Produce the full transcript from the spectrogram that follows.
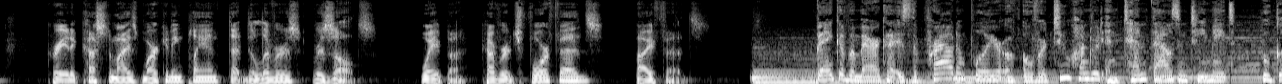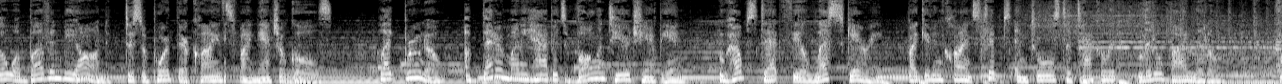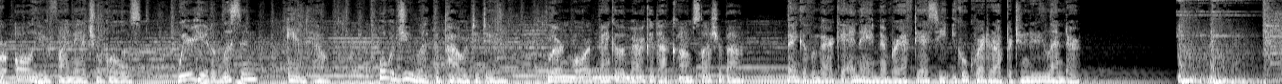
create a customized marketing plan that delivers results. WEPA, coverage for feds, by feds. Bank of America is the proud employer of over 210,000 teammates who go above and beyond to support their clients' financial goals. Like Bruno, a Better Money Habits volunteer champion who helps debt feel less scary by giving clients tips and tools to tackle it little by little. For all your financial goals, we're here to listen and help. What would you like the power to do? Learn more at bankofamerica.com slash about. Bank of America NA member FDIC equal credit opportunity lender.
